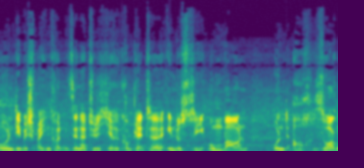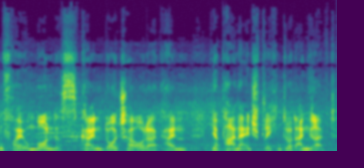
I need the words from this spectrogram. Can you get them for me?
Und dementsprechend konnten sie natürlich ihre komplette Industrie umbauen und auch sorgenfrei umbauen, dass kein Deutscher oder kein Japaner entsprechend dort angreift.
